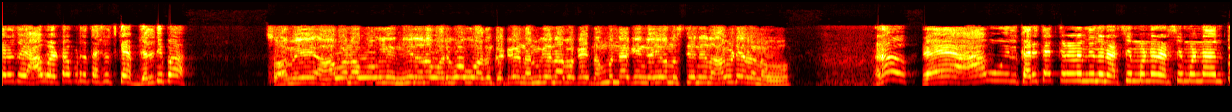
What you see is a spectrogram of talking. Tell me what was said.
ಇರೋದು ಯಾವ ಹೊರಟೋಗ್ಬಿಡುತ್ತೆ ಕ್ಯಾಬ್ ಜಲ್ದಿ ಬಾ. ಸ್ವಾಮಿ ಆವನ ಹೋಗ್ಲಿ ನೀನ ಹೊರಗೆ ಹೋಗು ಅದನ್ನ ಕಟ್ಕೊಂಡು ನಮ್ಗೆ ಏನಾಗ್ಬೇಕಾಯ್ತು? ನಮ್ಮನ್ನ ಯಾಕೆ ಹಿಂಗ ಅಯ್ಯೋ ಅನ್ನಿಸ್ತೇನೆ ನೀನು ಆವಿಡ್ಯಾರ ನಾವು? ಅಣ್ಣ ಏ ಹಾವು ಇಲ್ಲಿ ಕರಿತಾ ನಿನ್ನ ನರಸಿಂಹಣ್ಣ ನರಸಿಂಹಣ್ಣ ಅಂತ.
